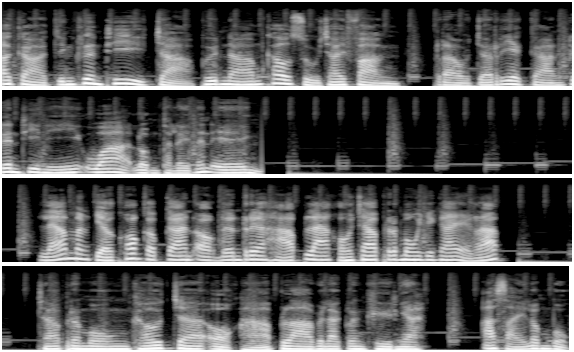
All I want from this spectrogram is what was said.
อากาศจึงเคลื่อนที่จากพื้นน้ำเข้าสู่ชายฝั่ง เราจะเรียกการเคลื่อนที่นี้ว่าลมทะเลนั่นเอง แล้วมันเกี่ยวข้องกับการออกเดินเรือหาปลาของชาวประมงยังไงอะครับ ชาวประมงเขาจะออกหาปลาเวลากลางคืนไงอาศัยลมบก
